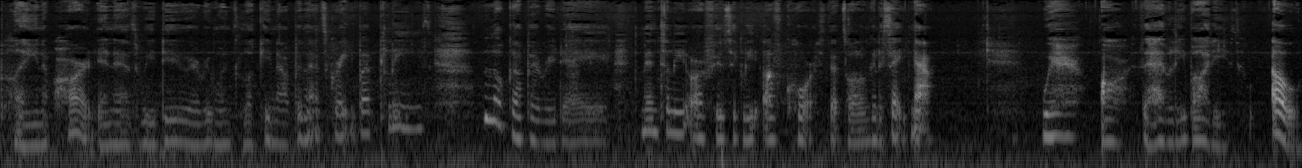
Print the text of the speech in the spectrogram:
playing a part. And as we do, everyone's looking up, and that's great. But please look up every day, mentally or physically, of course. That's all I'm going to say. Now, where are the heavenly bodies? Oh,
